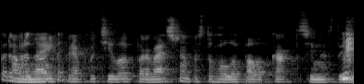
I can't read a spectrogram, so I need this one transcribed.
А вона їх прям хотіла перевести, вона просто голова впала в кактус і не встигла.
